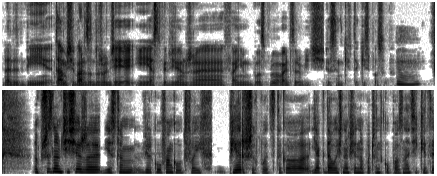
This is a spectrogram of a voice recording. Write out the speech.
Let It Be, tam się bardzo dużo dzieje i ja stwierdziłem, że fajnie by było spróbować zrobić piosenki w taki sposób. Mhm. No, przyznam ci się, że jestem wielką fanką twoich pierwszych płyt, z tego jak dałeś nam się na początku poznać i kiedy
